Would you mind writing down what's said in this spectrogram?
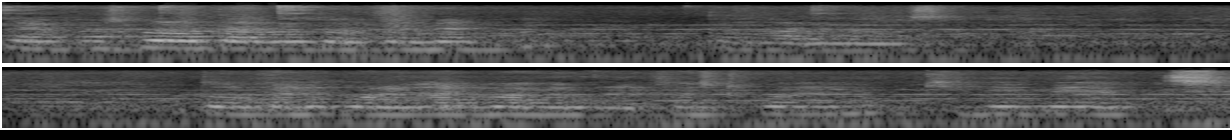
ব্রেকফাস্ট করব, তারপর তরকারি কাটবো, তারপর রান্না পরে কাটবো, আগে ব্রেকফাস্ট করে নেব খিদে পেয়ে যাচ্ছে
